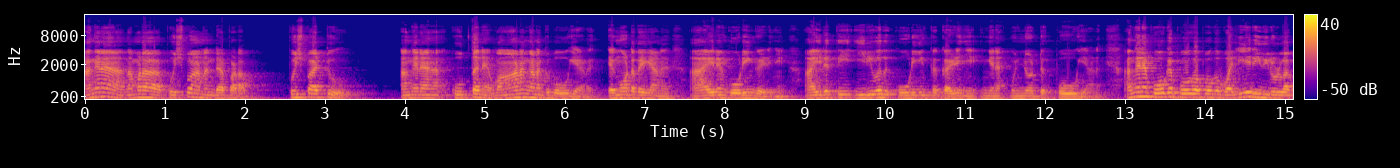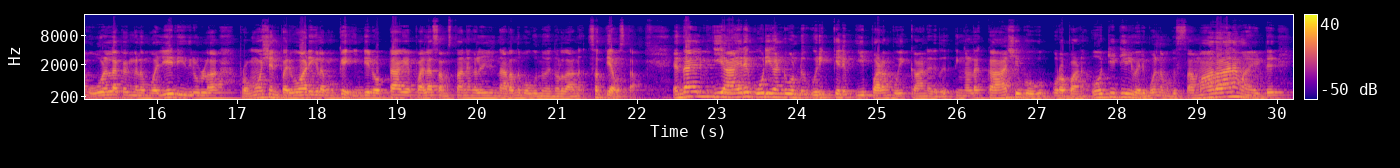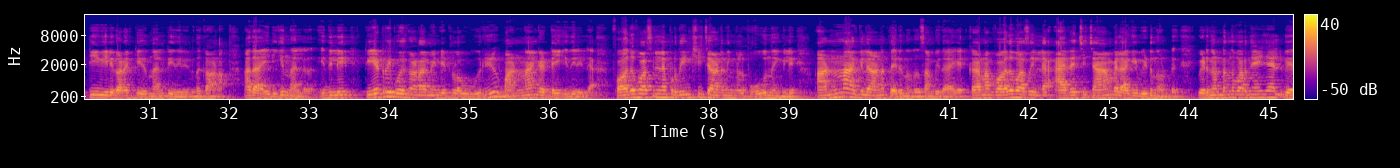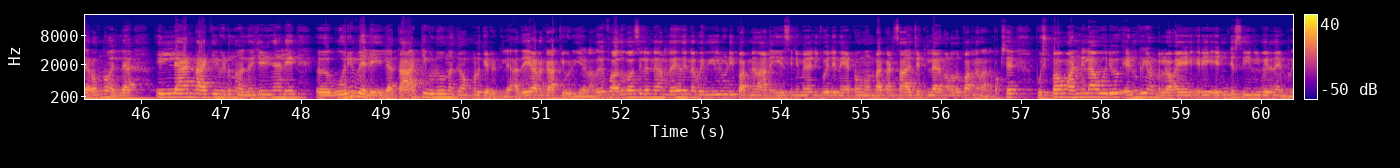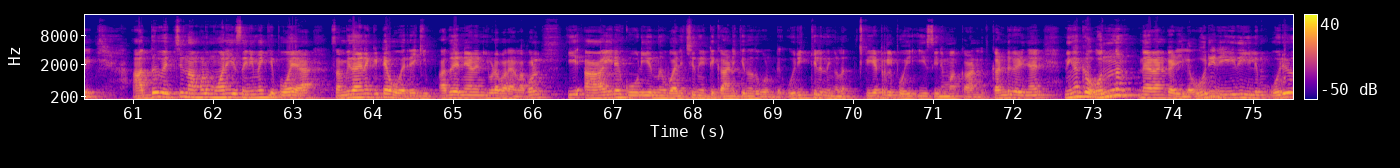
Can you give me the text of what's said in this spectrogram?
അങ്ങനെ നമ്മുടെ പുഷ്പാണന്റെ പടം പുഷ്പ ടു അങ്ങനെ കുത്തനെ വാണം കണക്ക് പോവുകയാണ്. എങ്ങോട്ടത്തേക്കാണ്? ആയിരം കോടിയും കഴിഞ്ഞ് ആയിരത്തി ഇരുപത് കോടിയൊക്കെ കഴിഞ്ഞ് ഇങ്ങനെ മുന്നോട്ട് പോവുകയാണ്. അങ്ങനെ പോകെ പോകെ പോകെ വലിയ രീതിയിലുള്ള കോളിളക്കങ്ങളും വലിയ രീതിയിലുള്ള പ്രൊമോഷൻ പരിപാടികളും ഒക്കെ ഇന്ത്യയിൽ ഒട്ടാകെ പല സംസ്ഥാനങ്ങളിൽ നടന്നു പോകുന്നു എന്നുള്ളതാണ് സത്യാവസ്ഥ. എന്തായാലും ഈ ആയിരം കോടി കണ്ടുകൊണ്ട് ഒരിക്കലും ഈ പടം പോയി കാണരുത്. നിങ്ങളുടെ കാശ് പോകും ഉറപ്പാണ്. ഒ ടി ടിയിൽ വരുമ്പോൾ നമുക്ക് സമാധാനമായിട്ട് ടി വിയിൽ കണക്ട് ചെയ്ത് നല്ല രീതിയിൽ ഇരുന്ന് കാണാം. അതായിരിക്കും നല്ലത്. ഇതിൽ തിയേറ്ററിൽ പോയി കാണാൻ വേണ്ടിയിട്ടുള്ള ഒരു മണ്ണാങ്കട്ടയും ഇതിലില്ല. ഫാദർ ഫാസിലിനെ പ്രതീക്ഷിച്ചാണ് നിങ്ങൾ പോകുന്നതെങ്കിൽ അണ്ണാക്കിലാണ് തരുന്നത് സംവിധായകൻ. കാരണം ഫാദർ ഫാസിലിനെ അരച്ച് ചാമ്പലാക്കി വിടുന്നുണ്ട്. വിടുന്നുണ്ടെന്ന് പറഞ്ഞു കഴിഞ്ഞാൽ വേറൊന്നുമല്ല ഇല്ലാണ്ടാക്കി വിടുന്നു. എന്ന് വെച്ച് കഴിഞ്ഞാൽ ഒരു വിലയില്ല. താറ്റി വിടുമെന്നൊക്കെ നമ്മൾ കേട്ടിട്ടില്ല. അതേ കണക്കാക്കി വിടുകയാണ്. അത് ഫാദർ ഫാസിൽ തന്നെ അദ്ദേഹത്തിന്റെ റിവ്യൂവിലൂടെ പറഞ്ഞതാണ്. ഈ സിനിമയിൽ എനിക്ക് വലിയ നേട്ടമൊന്നും ഉണ്ടാക്കാൻ സാധിച്ചിട്ടില്ല എന്നുള്ളത് പറഞ്ഞതാണ്. പക്ഷേ പുഷ്പ വണ്ണിൽ ആ ഒരു എൻട്രി ഉണ്ടല്ലോ ആ ഒരു എൻഡ് സീനിൽ വരുന്ന എൻട്രി. അത് വെച്ച് നമ്മൾ മോനെ ഈ സിനിമയ്ക്ക് പോയാൽ സംവിധാനം കിട്ടിയ ഒരയ്ക്കും. അത് തന്നെയാണ് എനിക്കിവിടെ പറയാനുള്ളത്. അപ്പോൾ ഈ ആയിരം കോടി എന്ന് വലിച്ചു നീട്ടി കാണിക്കുന്നത് കൊണ്ട് ഒരിക്കലും നിങ്ങൾ തിയേറ്ററിൽ പോയി ഈ സിനിമ കാണരുത്. കണ്ടു കഴിഞ്ഞാൽ നിങ്ങൾക്ക് ഒന്നും നേടാൻ കഴിയില്ല. ഒരു രീതിയിലും ഒരു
